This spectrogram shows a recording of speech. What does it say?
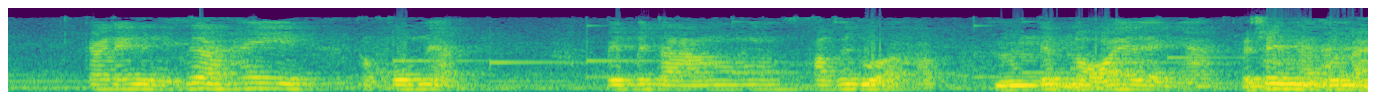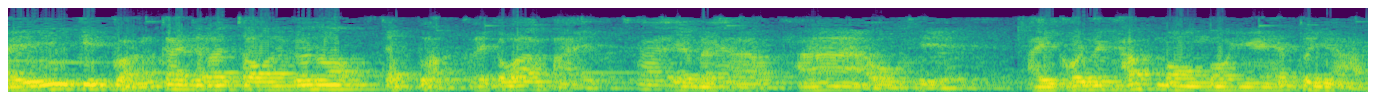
ำการในหนึ่งเพื่อให้สังคมเนี่ย เป็นไปตามความสะดวกครับอืม เรียบร้อยอะไรอย่างเงี้ย เช่นคนไหนกีดขวางการจราจรก็ต้องจะปรับอะไรก็ว่าไปใช่ ไหมครับ อ่าโอเคไอคนนึงครับมองมองยังไงครับตัวอย่าง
